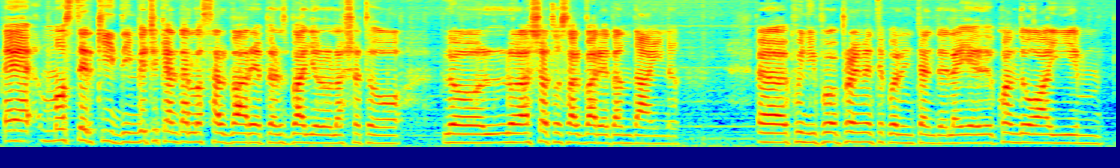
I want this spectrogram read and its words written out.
E Monster Kid invece che andarlo a salvare per sbaglio l'ho lasciato, lasciato salvare ad Undyne. Eh, quindi pro- probabilmente quello intende. Lei, quando hai...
